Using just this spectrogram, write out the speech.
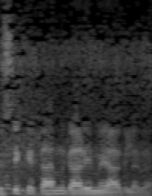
उसी के कारण गाड़ी में आग लगा।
